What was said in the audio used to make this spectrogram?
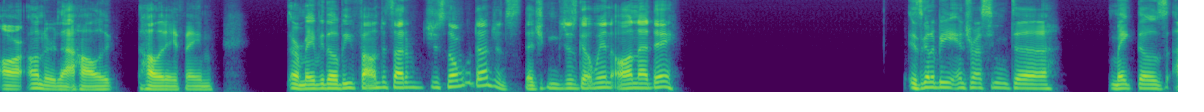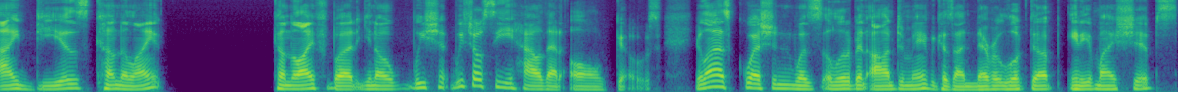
are under that hol- holiday theme, or maybe they'll be found inside of just normal dungeons that you can just go in on that day it's going to be interesting to make those ideas come to life come to life but you know we should we shall see how that all goes. Your last question was a little bit odd to me because i never looked up any of my ships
